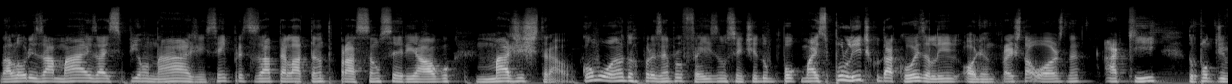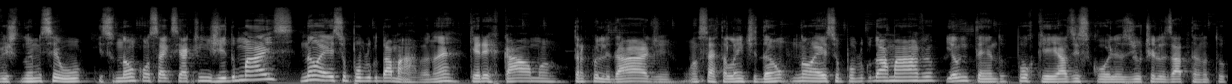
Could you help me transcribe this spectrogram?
valorizar mais a espionagem sem precisar apelar tanto para ação seria algo magistral. Como o Andor, por exemplo, fez no sentido um pouco mais político da coisa ali, olhando para Star Wars, né? Aqui, do ponto de vista do MCU, isso não consegue ser atingido, mas não é esse o público da Marvel, né? Querer calma, tranquilidade, uma certa lentidão, não é esse o público da Marvel, e eu entendo porque as escolhas de utilizar tanto.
